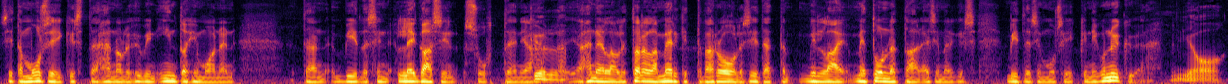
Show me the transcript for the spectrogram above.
siitä musiikista. Hän oli hyvin intohimoinen tämän Beatlesin legasin suhteen ja, Kyllä. ja hänellä oli todella merkittävä rooli siitä, että millä me tunnetaan esimerkiksi Beatlesin musiikki niin kuin nykyään. Joo.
